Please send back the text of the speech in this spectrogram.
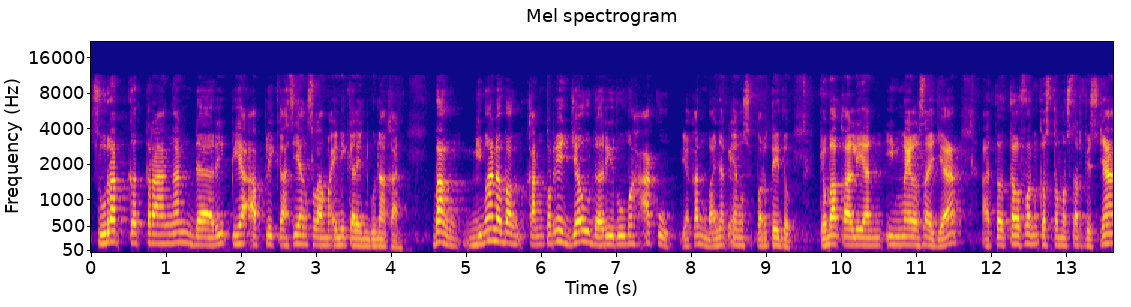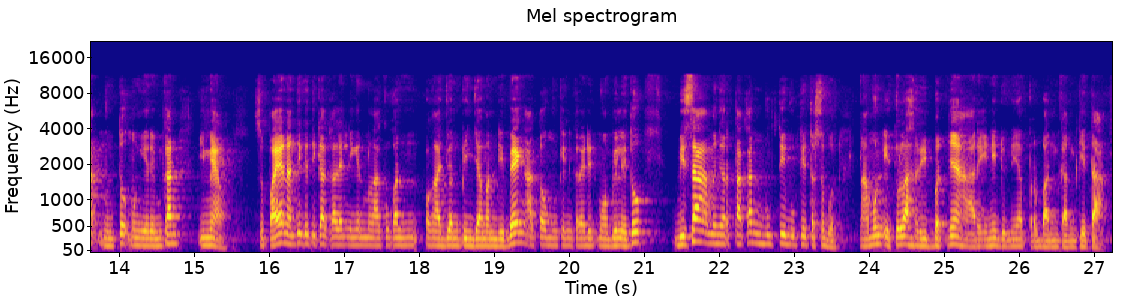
surat keterangan dari pihak aplikasi yang selama ini kalian gunakan. Bang, gimana bang? Kantornya jauh dari rumah aku. Ya kan banyak yang seperti itu. Coba kalian email saja atau telepon customer service-nya untuk mengirimkan email supaya nanti ketika kalian ingin melakukan pengajuan pinjaman di bank atau mungkin kredit mobil itu bisa menyertakan bukti-bukti tersebut. Namun itulah ribetnya hari ini dunia perbankan kita.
